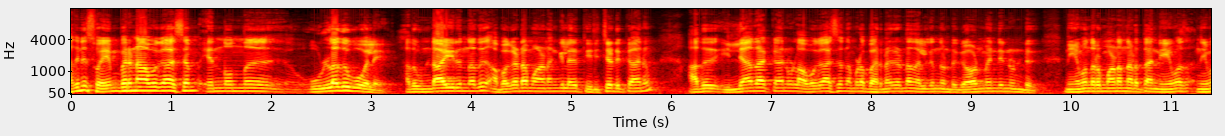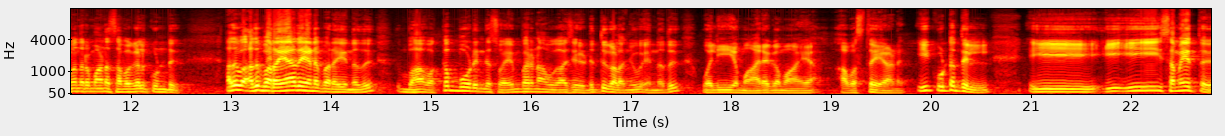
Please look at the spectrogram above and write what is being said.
അതിന് സ്വയംഭരണാവകാശം എന്നൊന്ന് ഉള്ളതുപോലെ അത് ഉണ്ടായിരുന്നത് അപകടമാണെങ്കിൽ അത് തിരിച്ചെടുക്കാനും അത് ഇല്ലാതാക്കാനുള്ള അവകാശം നമ്മുടെ ഭരണഘടന നൽകുന്നുണ്ട്. ഗവൺമെന്റിനുണ്ട് നിയമനിർമ്മാണം നടത്താൻ നിയമ നിയമനിർമ്മാണ സഭകൾക്കുണ്ട്. അത് അത് പറയാതെയാണ് പറയുന്നത് വക്കം ബോർഡിന്റെ സ്വയംഭരണാവകാശം എടുത്തു കളഞ്ഞു എന്നത് വലിയ മാരകമായ അവസ്ഥയാണ്. ഈ കൂട്ടത്തിൽ ഈ ഈ ഈ സമയത്ത്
